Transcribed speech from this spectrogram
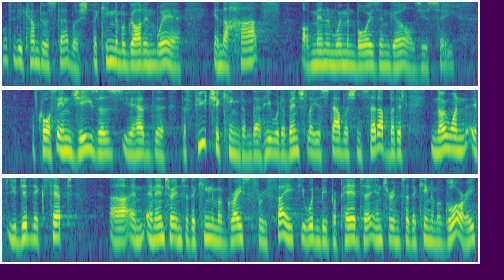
What did he come to establish? The kingdom of God in where? In the hearts of men and women, boys and girls, you see. Of course, in Jesus, you had the, the future kingdom that he would eventually establish and set up. But if no one, if you didn't accept uh, and, and enter into the kingdom of grace through faith, you wouldn't be prepared to enter into the kingdom of glory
